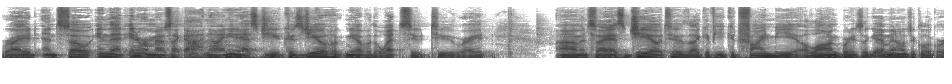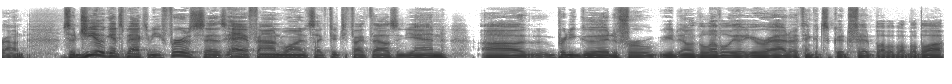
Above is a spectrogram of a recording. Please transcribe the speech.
right? And so in that interim, I was like, oh no, I need to ask Gio because Gio hooked me up with a wetsuit too, right? Um, and so I asked Geo too, like if he could find me a longboard. He's like, yeah, man, I'll take a look around. So Geo gets back to me first, says, hey, I found one. It's like fifty-five thousand yen, uh, pretty good for you know the level that you're at. I think it's a good fit. Blah blah blah blah blah.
